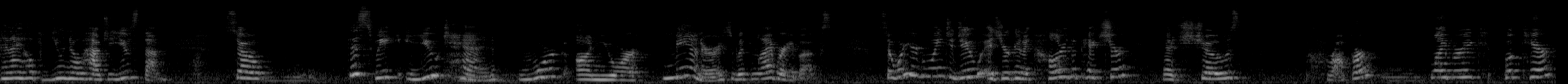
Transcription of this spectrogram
And I hope you know how to use them. So this week you can work on your manners with library books. So what you're going to do is you're going to color the picture that shows proper library book care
